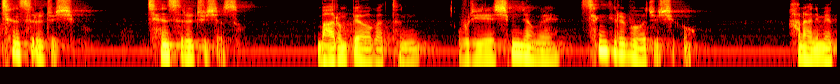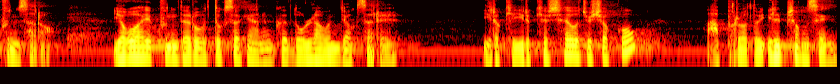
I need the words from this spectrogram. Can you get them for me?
찬스를 주시고 찬스를 주셔서 마른 뼈와 같은 우리의 심령에 생기를 부어 주시고 하나님의 군사로 여호와의 군대로 우뚝 서게 하는 그 놀라운 역사를 이렇게 일으켜 세워 주셨고 앞으로도 일평생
